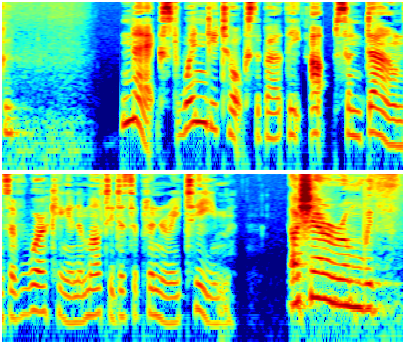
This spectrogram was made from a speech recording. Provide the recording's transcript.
good. Next, Wendy talks about the ups and downs of working in a multidisciplinary team. I share a room with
